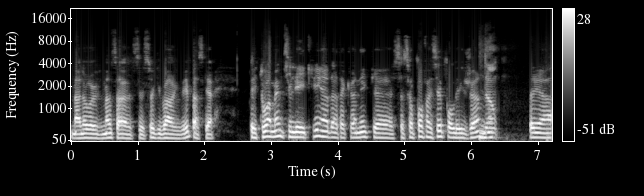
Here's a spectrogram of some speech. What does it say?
Malheureusement, c'est ça qui va arriver parce que et toi-même, tu l'as écrit hein, dans ta chronique, que ce sera pas facile pour les jeunes. Non. Euh,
